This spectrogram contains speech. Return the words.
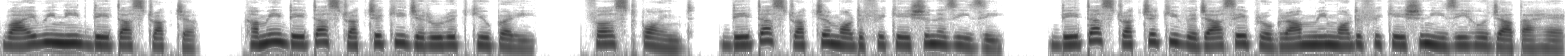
Why we need data structure? हमें data structure की जरूरत क्यों पड़ी? First point. Data structure modification is easy. Data structure की वजह से प्रोग्राम में modification easy हो जाता है.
